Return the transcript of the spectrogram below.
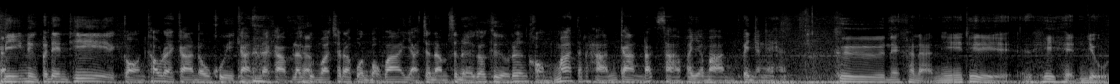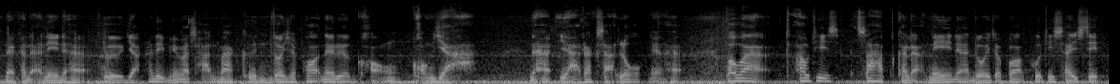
ครับมีอีกหนึ่งประเด็นที่ก่อนเข้ารายการเราคุยกันนะครับ และครับคุณวัชรพลบอกว่าอยากจะนำเสนอก็คือเรื่องของมาตรฐานการรักษาพยาบาลเป็นยังไงฮะ คือในขณะนี้ที่ที่เห็นอยู่ในขณะนี้นะฮะคืออยากให้มีมาตรฐานมากขึ้น โดยเฉพาะในเรื่องของของยานะฮะยารักษาโรคเนี่ยนะฮะเพราะว่าเท่าที่ทราบขณะนี้เนี่ยโดยเฉพาะผู้ที่ใช้สิทธิ์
